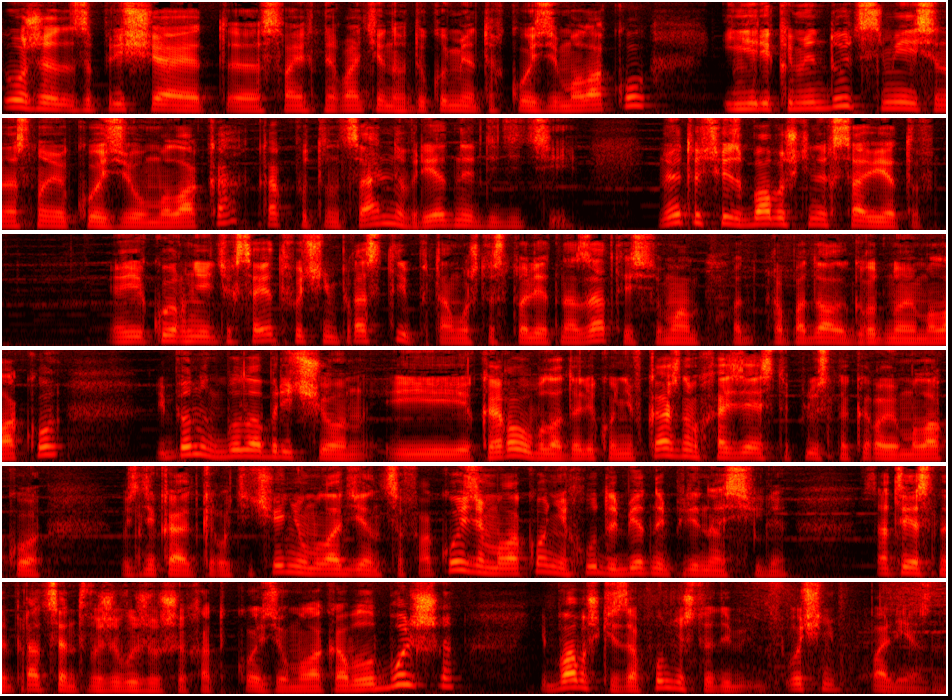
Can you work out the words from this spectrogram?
тоже запрещает э, в своих нормативных документах козье молоко и не рекомендует смеси на основе козьего молока как потенциально вредные для детей. Но это все из бабушкиных советов. И корни этих советов очень просты, потому что сто лет назад, если у мамы пропадало грудное молоко, ребенок был обречен. И корова была далеко не в каждом хозяйстве, плюс на корове молоко возникает кровотечение у младенцев, а козье молоко не худо-бедно переносили. Соответственно, процент выживших от козьего молока был больше, и бабушки запомнили, что это очень полезно.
